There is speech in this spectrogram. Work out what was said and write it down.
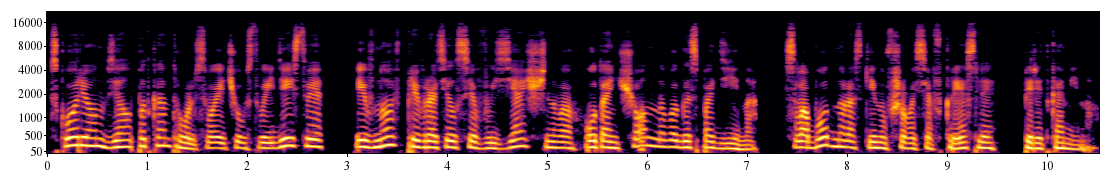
Вскоре он взял под контроль свои чувства и действия и вновь превратился в изящного, утонченного господина, свободно раскинувшегося в кресле перед камином.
